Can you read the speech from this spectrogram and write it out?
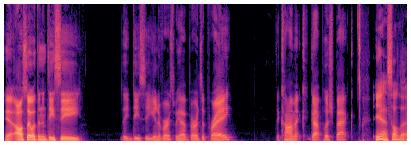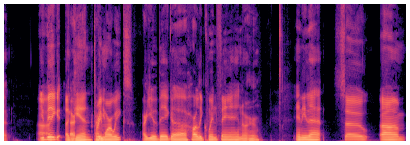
yeah. Also within the DC, the DC universe, we have Birds of Prey. The comic got pushed back. Yeah, I saw that. You Uh, big- are- again? three you- more weeks. Are you a big uh, Harley Quinn fan or any of that? So um,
